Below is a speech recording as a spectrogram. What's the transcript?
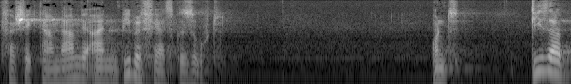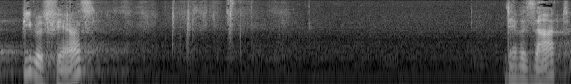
verschickt haben, da haben wir einen Bibelvers gesucht. Und dieser Bibelvers, der besagt,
